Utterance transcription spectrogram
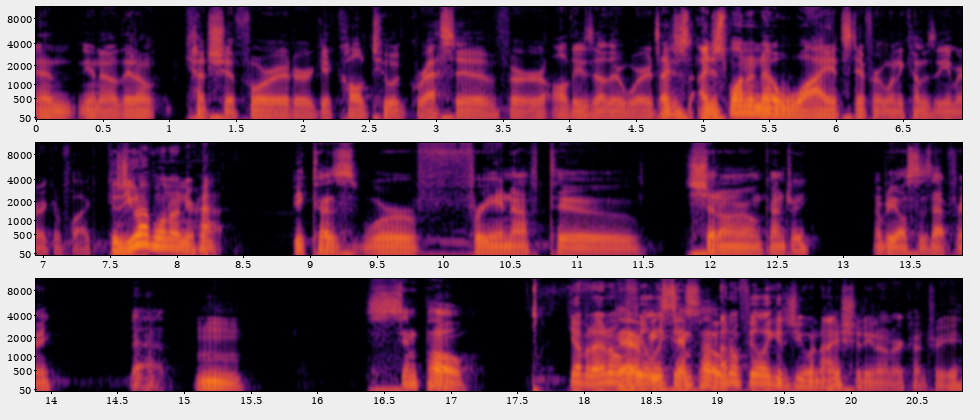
and you know they don't catch shit for it or get called too aggressive or all these other words. I just, I just want to know why it's different when it comes to the American flag because you have one on your hat. Because we're free enough to shit on our own country. Nobody else is that free. Uh, Simple. Yeah, but I don't Very feel like it's, simple. I don't feel like it's you and I shitting on our country.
